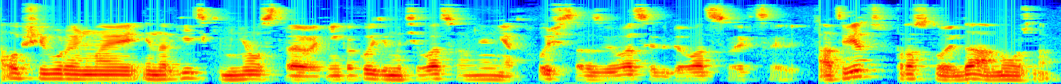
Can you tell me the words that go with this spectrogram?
Общий уровень моей энергетики меня устраивает, никакой демотивации у меня нет. Хочется развиваться и добиваться своих целей. Ответ простой, да, можно.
